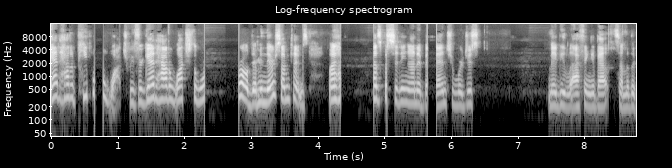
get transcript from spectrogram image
how to people watch. We forget how to watch the world. I mean there's sometimes my husband sitting on a bench and we're just maybe laughing about some of the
